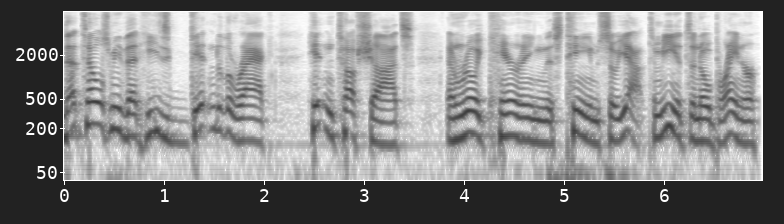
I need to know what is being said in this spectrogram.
that tells me that he's getting to the rack, hitting tough shots, and really carrying this team. So, yeah, to me, it's a no brainer.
